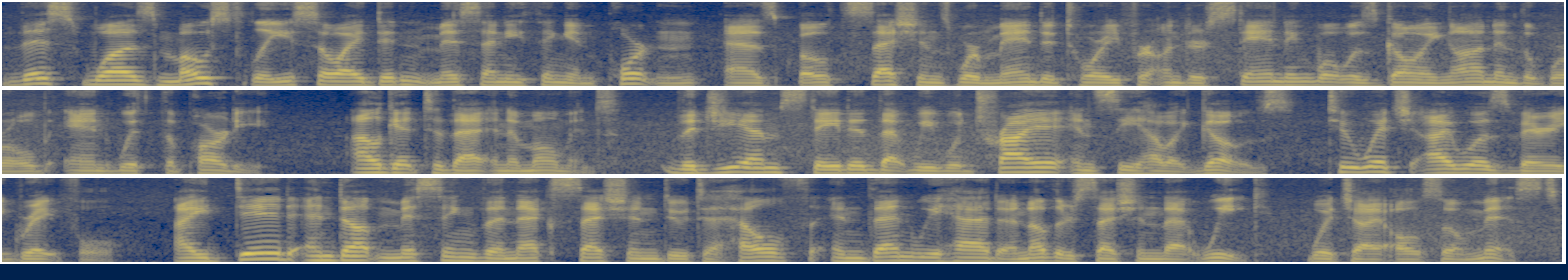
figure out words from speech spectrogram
This was mostly so I didn't miss anything important, as both sessions were mandatory for understanding what was going on in the world and with the party. I'll get to that in a moment. The GM stated that we would try it and see how it goes, to which I was very grateful. I did end up missing the next session due to health, and then we had another session that week, which I also missed.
